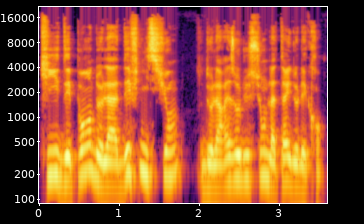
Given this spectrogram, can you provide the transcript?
qui dépend de la définition de la résolution de la taille de l'écran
